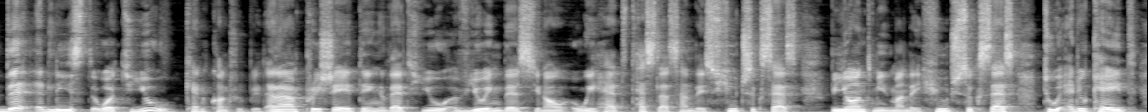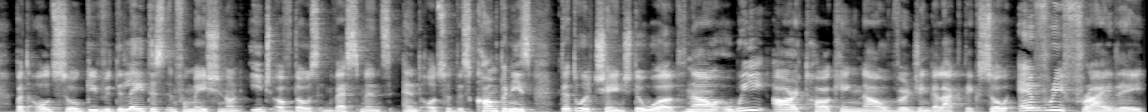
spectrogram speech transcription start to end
the, at least what you can contribute. And i'm appreciating that you viewing this you know we had tesla sundays huge success. Beyond meat monday huge success to educate but also give you the latest information on each of those investments and also these companies that will change the world. Now we are talking now virgin galactic. So every friday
